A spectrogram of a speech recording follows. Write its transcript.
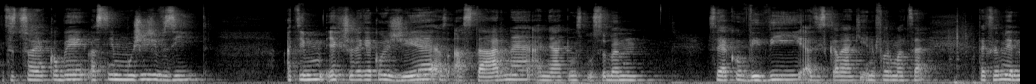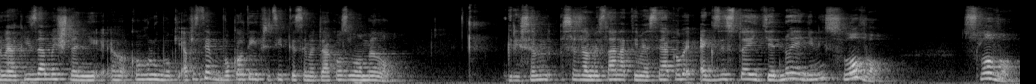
Něco, co jakoby vlastně můžeš vzít. A tím, jak člověk jako žije a stárne a nějakým způsobem se jako vyvíjí a získává nějaké informace, tak jsem jednou nějaký zamyšlení jako hluboký. A přesně v okolo té třicítky se mi to jako zlomilo. Když jsem se zamyslela nad tím, jestli jakoby existuje jedno jediné slovo, slovo,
